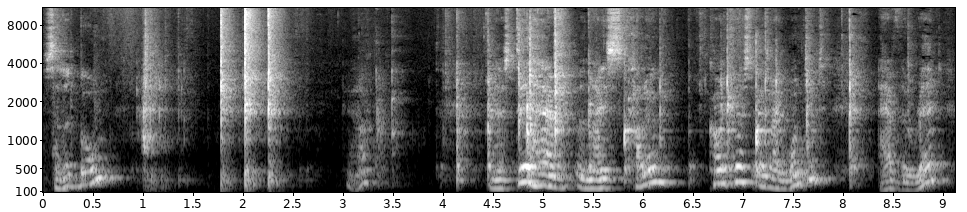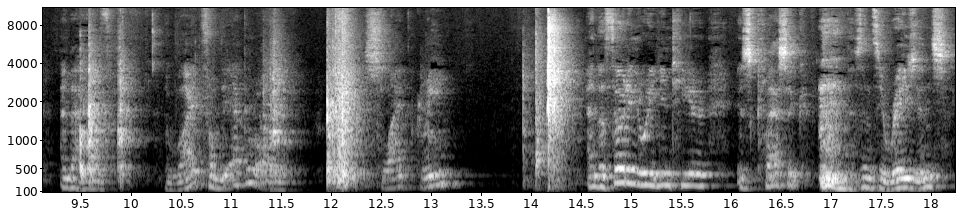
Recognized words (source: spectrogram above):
salad bowl. Yeah. And I still have a nice color contrast as I wanted. I have the red and I have the white from the apple or the slight green. And the third ingredient here is classic, since the raisins,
